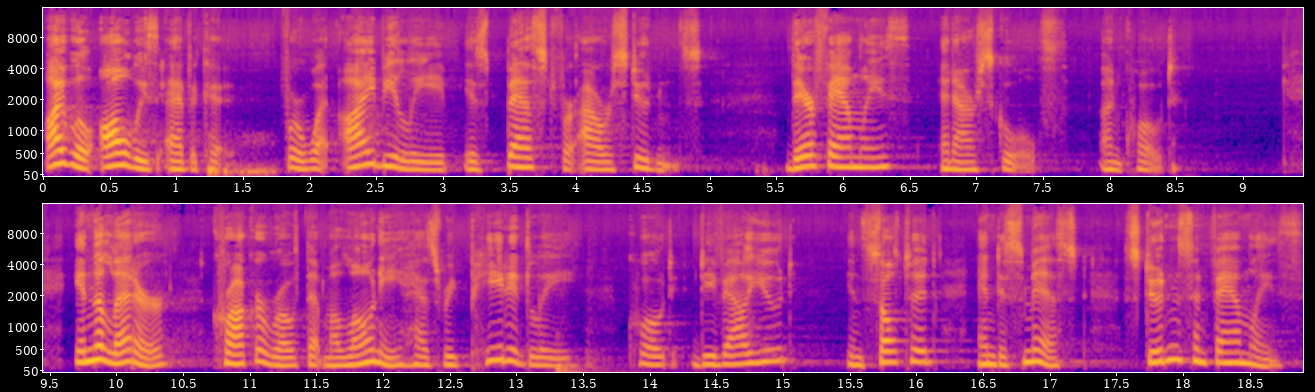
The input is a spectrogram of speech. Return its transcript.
I will always advocate for what I believe is best for our students, their families, and our schools. Unquote. In the letter, Crocker wrote that Maloney has repeatedly, quote, devalued, insulted, and dismissed students and families.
